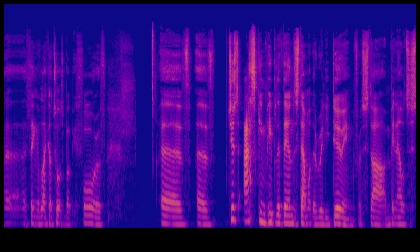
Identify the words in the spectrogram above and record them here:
uh, a thing of like I talked about before of of of just asking people if they understand what they're really doing for a start and being able to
